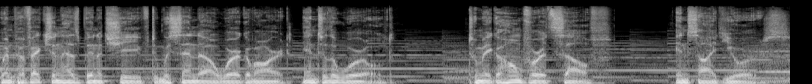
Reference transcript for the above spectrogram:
When perfection has been achieved, we send our work of art into the world to make a home for itself inside yours.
